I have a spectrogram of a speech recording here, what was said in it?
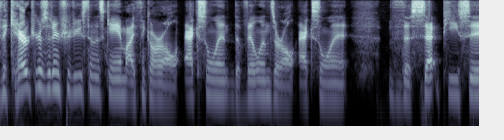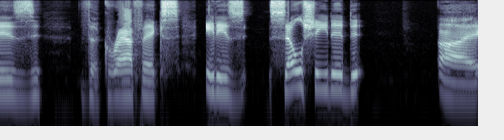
the characters that are introduced in this game, I think, are all excellent. The villains are all excellent. The set pieces, the graphics, it is cel shaded uh,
